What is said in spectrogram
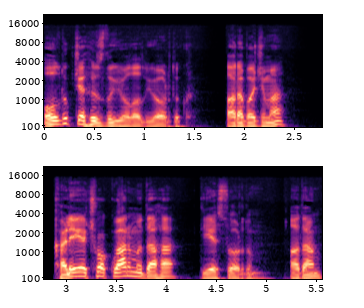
Oldukça hızlı yol alıyorduk. Arabacıma, ''Kaleye çok var mı daha?'' diye sordum. Adam,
